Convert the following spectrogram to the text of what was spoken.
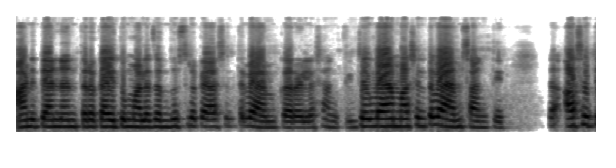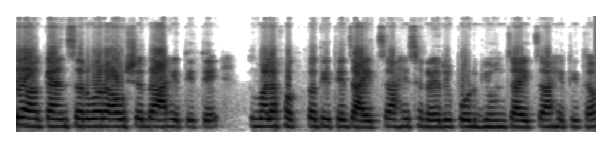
आणि त्यानंतर काही तुम्हाला जर दुसरं काय असेल तर व्यायाम करायला सांगतील. जर व्यायाम असेल तर व्यायाम सांगतील. तर असं ते कॅन्सरवर औषधं आहे तिथे. तुम्हाला फक्त तिथे जायचं आहे सगळे रिपोर्ट घेऊन जायचं आहे तिथं.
